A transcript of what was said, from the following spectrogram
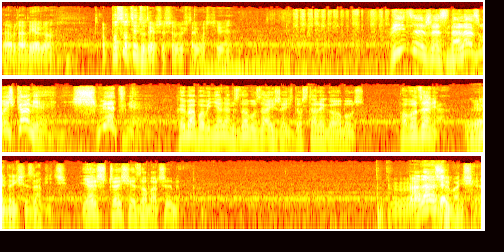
Dobra, Diego. A po co ty tutaj przyszedłeś tak właściwie? Widzę, że znalazłeś kamień. Świetnie. Chyba powinienem znowu zajrzeć do starego obozu. Powodzenia. Nie daj się zabić. Jeszcze się zobaczymy. Na razie. Trzymaj się.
